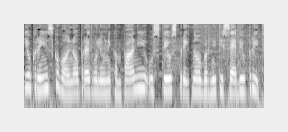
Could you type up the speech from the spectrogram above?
je ukrajinsko vojno v predvoljivni kampanji uspel spretno obrniti sebi v prid,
